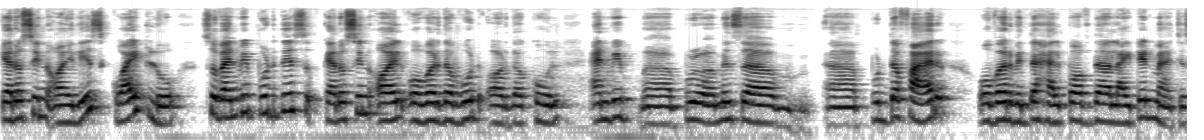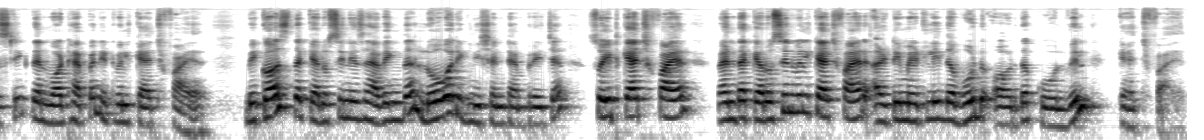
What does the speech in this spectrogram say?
kerosene oil is quite low. So when we put this kerosene oil over the wood or the coal and we uh, put, means, uh, uh, put the fire over with the help of the lighted matchstick, then what happen? It will catch fire because the kerosene is having the lower ignition temperature. So it catch fire. When the kerosene will catch fire, ultimately the wood or the coal will catch fire.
